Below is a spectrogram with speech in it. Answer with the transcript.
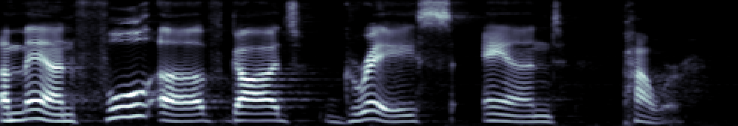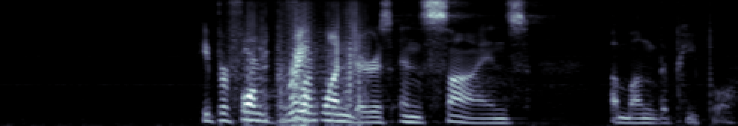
a man full of God's grace and power. He performed great wonders and signs among the people.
